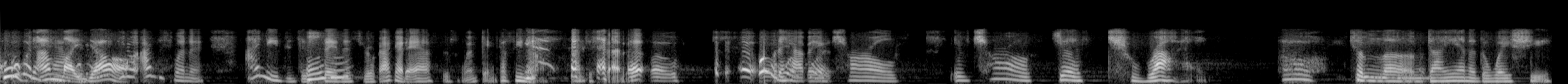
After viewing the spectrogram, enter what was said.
Whew, What would have I'm like, happened- y'all. You know, I just want to, I need to just say Mhm. this real quick. I got to ask this one thing because, you know, I just got to. Uh-oh. What would have happened if Charles, if Charles just tried Oh, to Mm. love Diana the way she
